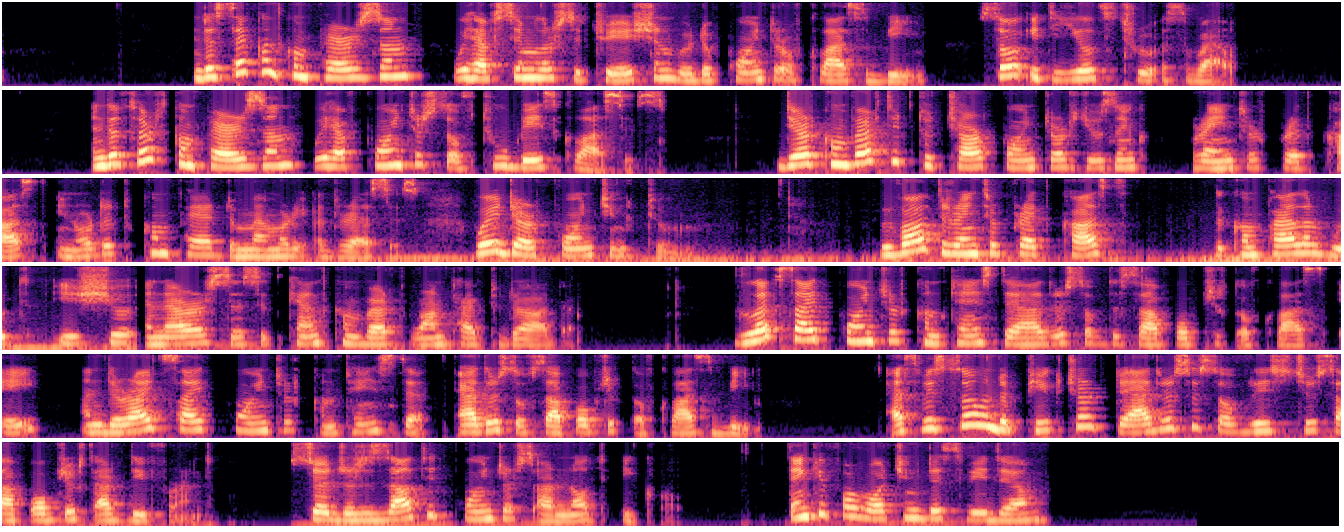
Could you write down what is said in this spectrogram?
In the second comparison, we have similar situation with the pointer of class B, so it yields true as well. In the third comparison, we have pointers of two base classes. They are converted to char pointers using reinterpret cast in order to compare the memory addresses where they are pointing to. Without the reinterpret cast, the compiler would issue an error since it can't convert one type to the other. The left side pointer contains the address of the subobject of class A, and the right side pointer contains the address of subobject of class B. As we saw in the picture, the addresses of these two subobjects are different, so the resulted pointers are not equal. Thank you for watching this video.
